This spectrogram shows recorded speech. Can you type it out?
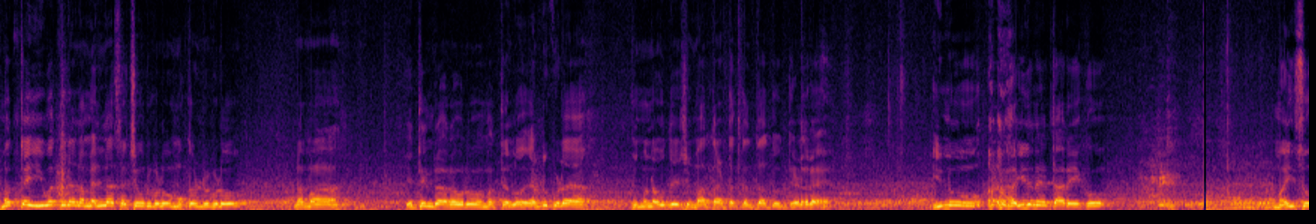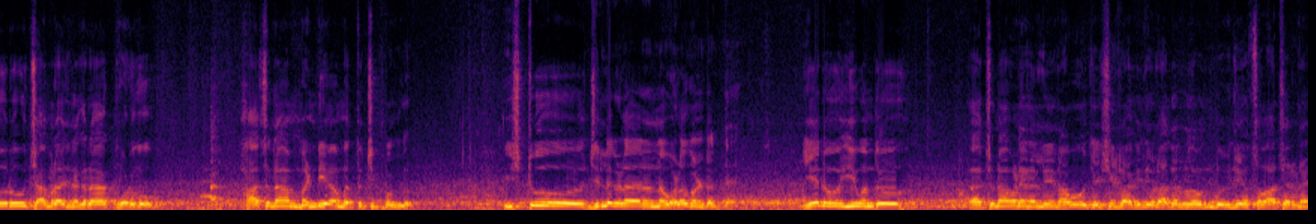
ಮತ್ತು ಇವತ್ತಿನ ನಮ್ಮೆಲ್ಲ ಸಚಿವರುಗಳು, ಮುಖಂಡರುಗಳು, ನಮ್ಮ ಯತೀಂದ್ರರವರು ಮತ್ತೆಲ್ಲೋ ಎಲ್ಲರೂ ಕೂಡ ನಿಮ್ಮನ್ನು ಉದ್ದೇಶಿಸಿ ಮಾತನಾಡ್ತಕ್ಕಂಥದ್ದು ಅಂತ ಹೇಳಿದ್ರೆ, ಇನ್ನು ಐದನೇ ತಾರೀಕು ಮೈಸೂರು, ಚಾಮರಾಜನಗರ, ಕೊಡಗು, ಹಾಸನ, ಮಂಡ್ಯ ಮತ್ತು ಚಿಕ್ಕಮಗಳೂರು. ಇಷ್ಟು ಜಿಲ್ಲೆಗಳನ್ನು ಒಳಗೊಂಡಂತೆ. ಏನು ಈ ಒಂದು ಚುನಾವಣೆಯಲ್ಲಿ ನಾವು ಜಯಶೀಲರಾಗಿದ್ದೀವಲ್ಲ ಅದರ ಒಂದು ವಿಜಯೋತ್ಸವ ಆಚರಣೆ.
